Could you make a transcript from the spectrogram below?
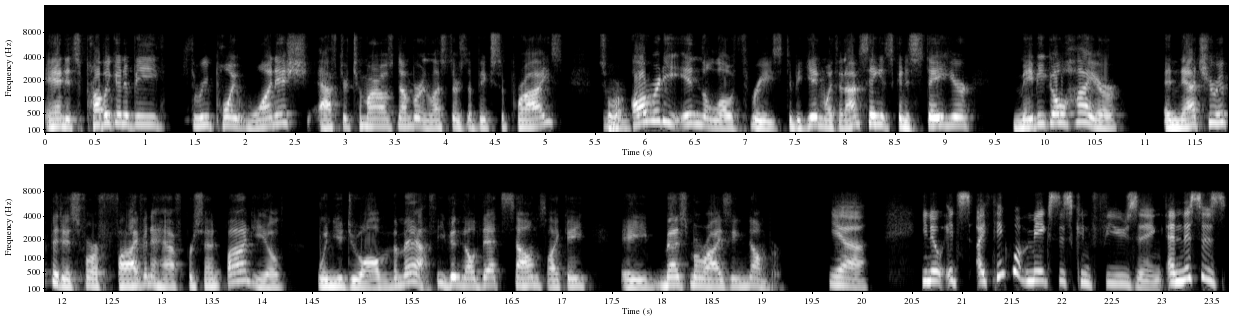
And it's probably going to be 3.1 ish after tomorrow's number, unless there's a big surprise. So we're mm-hmm. already in the low threes to begin with. And I'm saying it's going to stay here, maybe go higher. And that's your impetus for a five and a half percent bond yield when you do all of the math, even though that sounds like a, a mesmerizing number. Yeah. You know, it's I think what makes this confusing, and this is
